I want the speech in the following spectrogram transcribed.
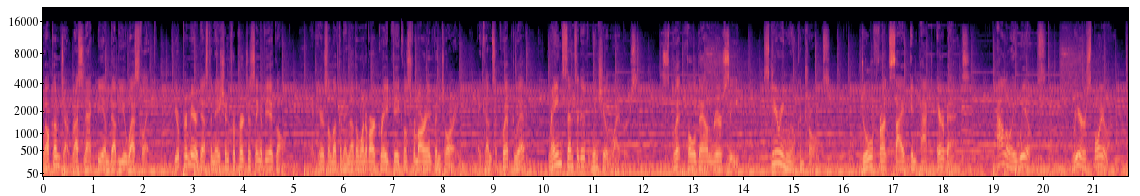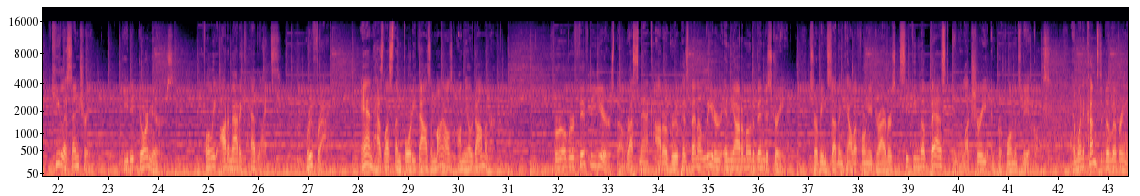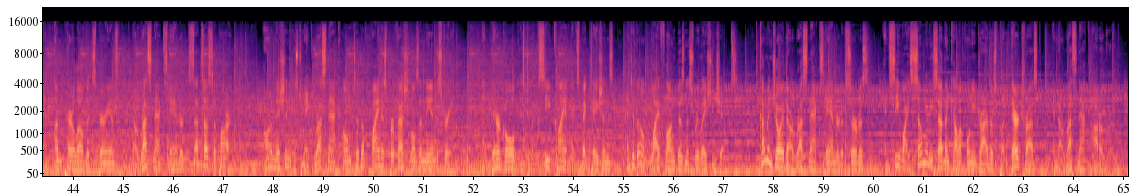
Welcome to Rusnak BMW Westlake, your premier destination for purchasing a vehicle. And here's a look at another one of our great vehicles from our inventory. And comes equipped with rain sensitive windshield wipers, split fold down rear seat, steering wheel controls, dual front side impact airbags, alloy wheels, rear spoiler, keyless entry, heated door mirrors, fully automatic headlights, roof rack, and has less than 40,000 miles on the odometer. For over 50 years, the Rusnak Auto Group has been a leader in the automotive industry, serving Southern California drivers seeking the best in luxury and performance vehicles. And when it comes to delivering an unparalleled experience, the Rusnak standard sets us apart. Our mission is to make Rusnak home to the finest professionals in the industry, and their goal is to exceed client expectations and to build lifelong business relationships. Come enjoy the Rusnak standard of service and see why so many Southern California drivers put their trust in the Rusnak Auto Group.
